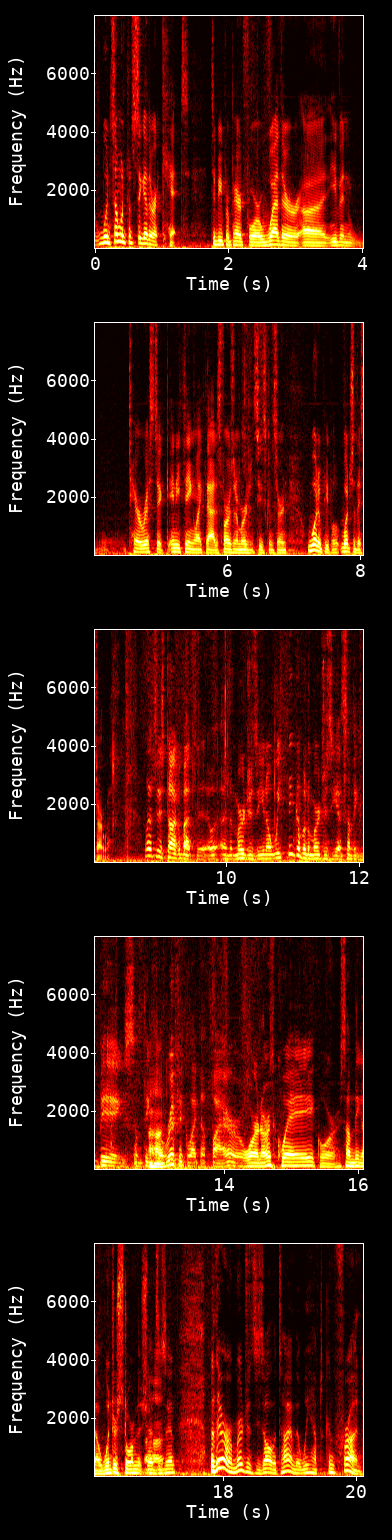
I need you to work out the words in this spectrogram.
when someone puts together a kit to be prepared for weather, uh, even terroristic, anything like that, as far as an emergency is concerned, what do people, what should they start with? Let's just talk about the, uh, an emergency. You know, we think of an emergency as something big, something Uh-huh. horrific like a fire or or an earthquake or something, a winter storm that shuts us in. But there are emergencies all the time that we have to confront.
